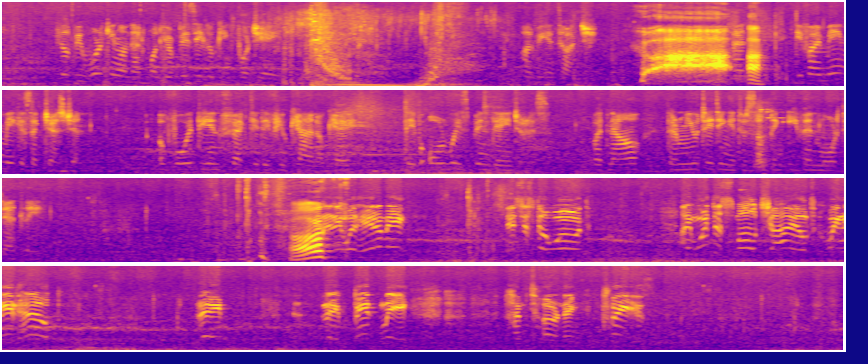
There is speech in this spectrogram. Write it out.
He'll be working on that while you're busy looking for Jade. I'll be in touch. Ah, And ah. if I may make a suggestion, avoid the infected if you can, okay? They've always been dangerous, but now they're mutating into something even more deadly. Ok. Anyone hear me? This is Dawood. I'm with a small child. We need help. I'm turning. Please.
